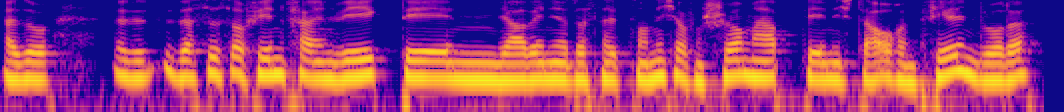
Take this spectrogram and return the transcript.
Also, also das ist auf jeden Fall ein Weg, den, ja, wenn ihr das jetzt noch nicht auf dem Schirm habt, den ich da auch empfehlen würde.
